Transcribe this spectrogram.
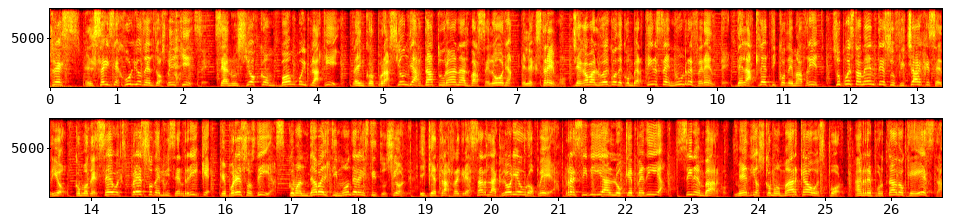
3. El 6 de julio del 2015 se anunció con bombo y platillo la incorporación de Arda Turán al Barcelona. El extremo llegaba luego de convertirse en un referente del Atlético de Madrid. Supuestamente su fichaje se dio como deseo expreso de Luis Enrique, que por esos días comandaba el timón de la institución y que tras regresar la gloria europea recibía lo que pedía. Sin embargo, medios como Marca o Sport han reportado que esta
